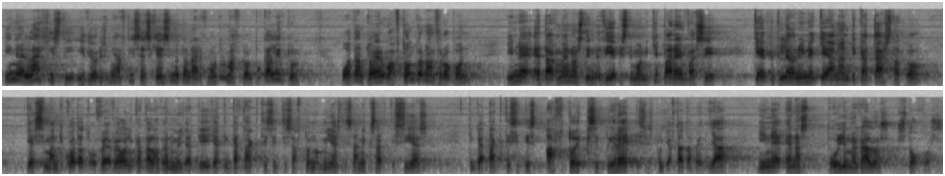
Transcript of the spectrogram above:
είναι ελάχιστοι οι διορισμοί αυτοί σε σχέση με τον αριθμό των μαθητών που καλύπτουν. Όταν το έργο αυτών των ανθρώπων είναι ενταγμένο στην διεπιστημονική παρέμβαση και επιπλέον είναι και αναντικατάστατο και σημαντικότατο βέβαια, όλοι καταλαβαίνουμε γιατί, για την κατάκτηση της αυτονομίας, της ανεξαρτησίας, την κατάκτηση της αυτοεξυπηρέτησης, που για αυτά τα παιδιά είναι ένας πολύ μεγάλος στόχος.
